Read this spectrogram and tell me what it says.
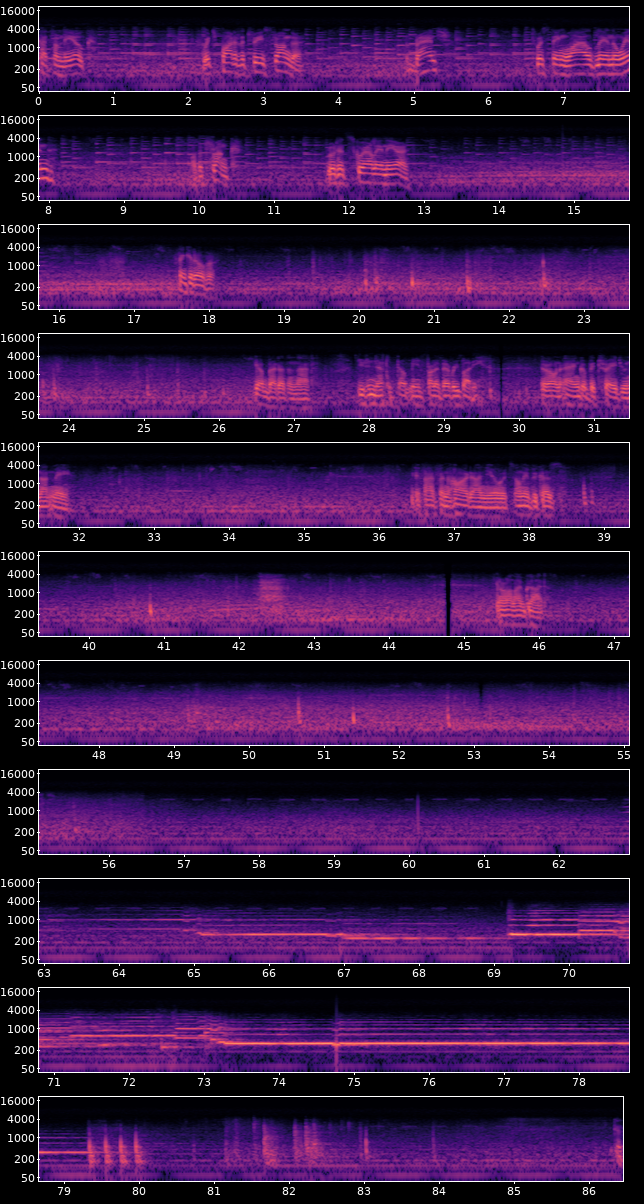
cut from the oak. Which part of the tree is stronger? The branch, twisting wildly in the wind, or the trunk, rooted squarely in the earth? Think it over. You're better than that. You didn't have to dump me in front of everybody. Your own anger betrayed you, not me. If I've been hard on you, it's only because...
